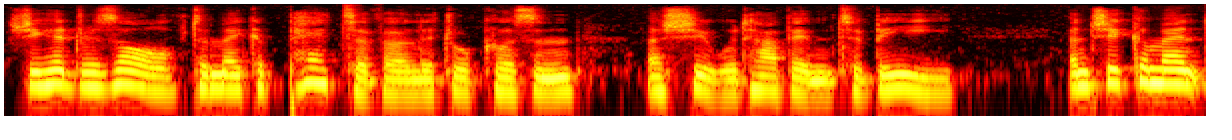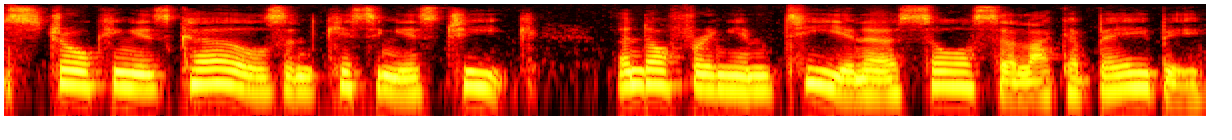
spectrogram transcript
She had resolved to make a pet of her little cousin, as she would have him to be and she commenced stroking his curls and kissing his cheek, and offering him tea in her saucer like a baby.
